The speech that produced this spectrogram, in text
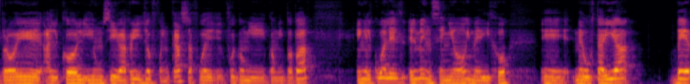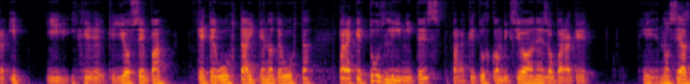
probé alcohol y un cigarrillo fue en casa, fue, fue con, mi, con mi papá, en el cual él, me enseñó y me dijo, eh, me gustaría ver y, que, que yo sepa qué te gusta y qué no te gusta, para que tus límites, para que tus convicciones o para que eh, no seas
